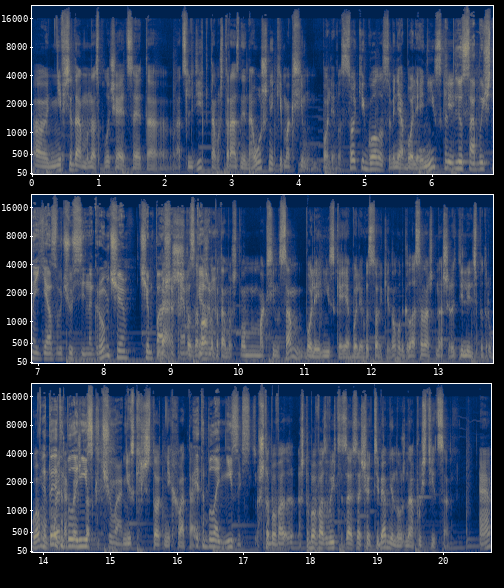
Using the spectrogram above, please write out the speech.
А, не всегда у нас получается это отследить, потому что разные наушники. Максим более высокий голос, у меня более низкий. Плюс обычно я звучу сильно громче, чем Паша, да, прямо что скажем. забавно, потому что Максим сам более низкий, а я более высокий. Но вот голоса наши, наши разделились по-другому. Это, это было низко, чувак. Низких частот не хватает. Это была низость. Чтобы, чтобы возвыситься за, за счет тебя, мне нужно опуститься. А?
